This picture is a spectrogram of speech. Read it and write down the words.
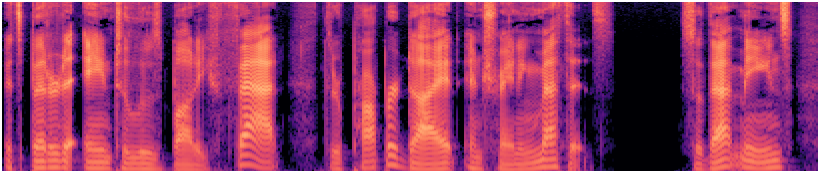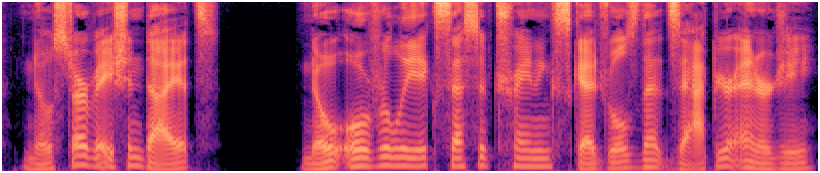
it's better to aim to lose body fat through proper diet and training methods. So that means no starvation diets, no overly excessive training schedules that zap your energy,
